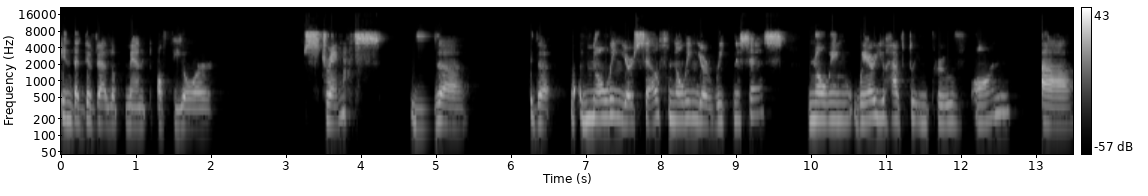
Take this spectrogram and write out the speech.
in the development of your strengths, the the knowing yourself, knowing your weaknesses, knowing where you have to improve on, uh,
